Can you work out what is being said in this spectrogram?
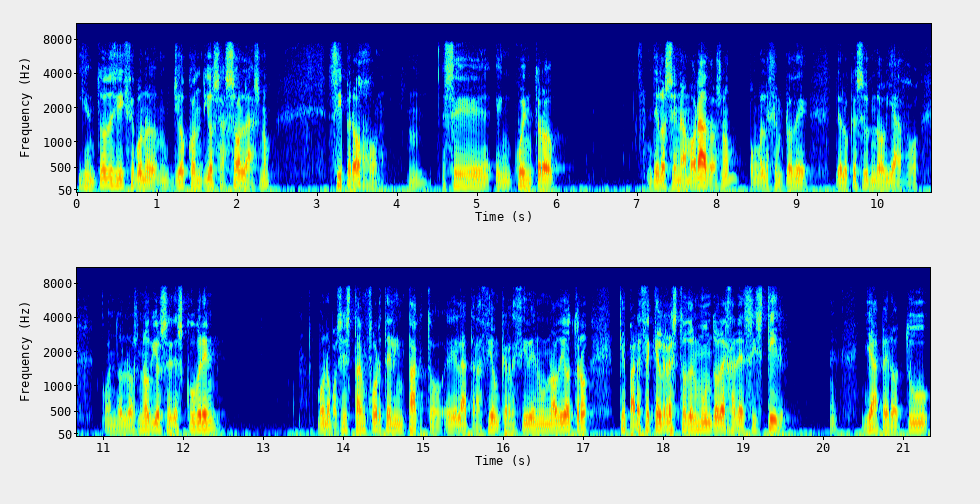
y entonces dice, bueno, yo con Dios a solas, ¿no? Sí, pero ojo, ese encuentro de los enamorados, ¿no? Pongo el ejemplo de, de, lo que es un noviazgo. Cuando los novios se descubren, bueno, pues es tan fuerte el impacto, ¿eh? la atracción que reciben uno de otro, que parece que el resto del mundo deja de existir. ¿eh? Ya, pero tú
